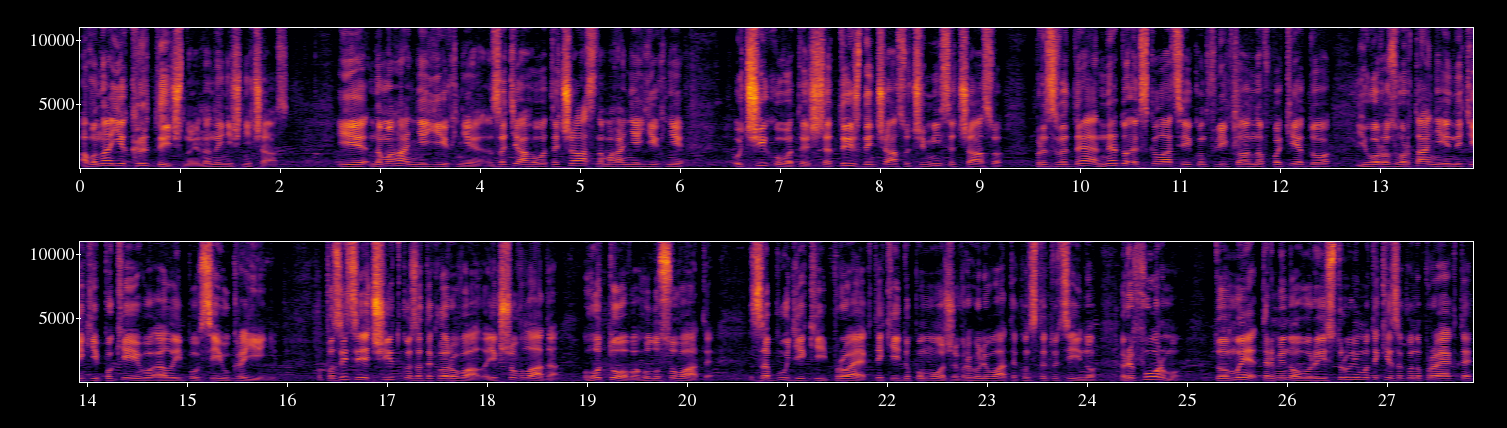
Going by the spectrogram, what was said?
А вона є критичною на нинішній час. І намагання їхні затягувати час, намагання їхні очікувати ще тиждень часу чи місяць часу призведе не до ескалації конфлікту, а навпаки до його розгортання і не тільки по Києву, але й по всій Україні. Опозиція чітко задекларувала, якщо влада готова голосувати за будь-який проект, який допоможе врегулювати конституційну реформу, то ми терміново реєструємо такі законопроекти,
